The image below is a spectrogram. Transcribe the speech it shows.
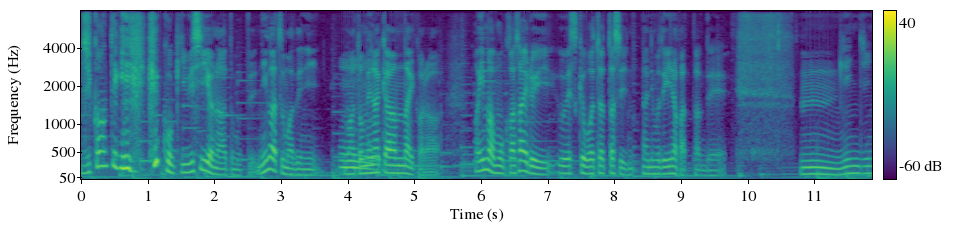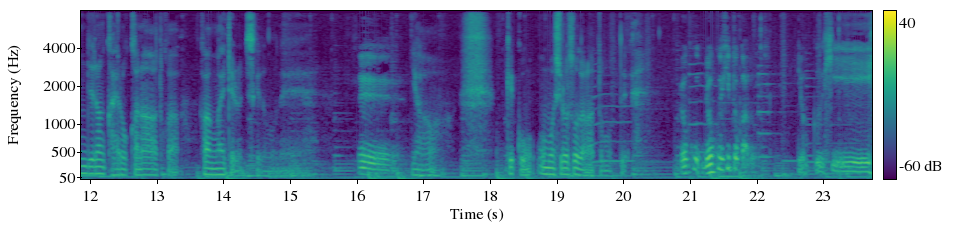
時間的に 結構厳しいよなと思って2月までにえまとめなきゃ、ゃなんないから、まあ、今もう火砕類植え付け終わっちゃったし何もできなかったんでうーん人参でなんかやろうかなとか考えてるんですけどもね。えいやー結構面白そうだなと思って。え緑緑肥とかある緑肥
